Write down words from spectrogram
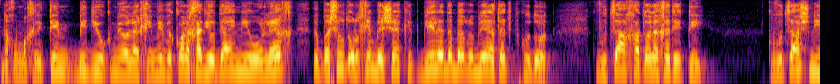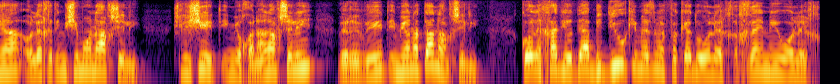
אנחנו מחליטים בדיוק מי הולך עם מי, וכל אחד יודע עם מי הוא הולך, ופשוט הולכים בשקט, בלי לדבר ובלי לתת פקודות. קבוצה אחת הולכת איתי, קבוצה שנייה הולכת עם שמעון אח שלי, שלישית עם יוחנן אח שלי, ורביעית עם יונתן אח שלי. כל אחד יודע בדיוק עם איזה מפקד הוא הולך, אחרי מי הוא הולך.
